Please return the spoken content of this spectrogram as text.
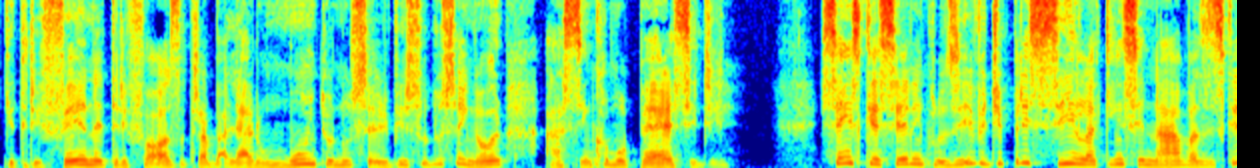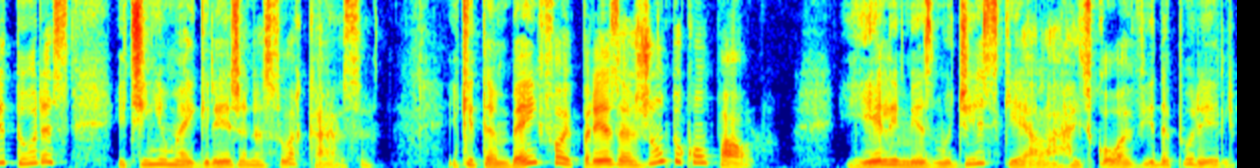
que Trifena e Trifosa trabalharam muito no serviço do Senhor, assim como Pérside. Sem esquecer, inclusive, de Priscila, que ensinava as Escrituras e tinha uma igreja na sua casa, e que também foi presa junto com Paulo. E ele mesmo diz que ela arriscou a vida por ele.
